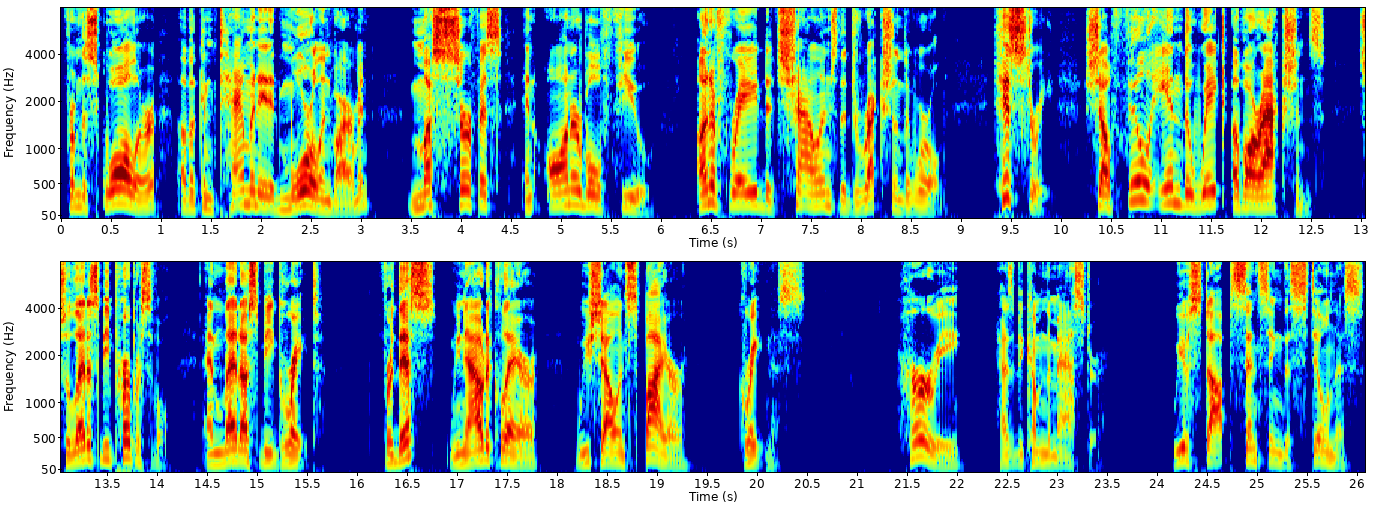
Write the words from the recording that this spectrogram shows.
From the squalor of a contaminated moral environment must surface an honorable few, unafraid to challenge the direction of the world. History shall fill in the wake of our actions. So let us be purposeful and let us be great. For this we now declare we shall inspire greatness. Hurry has become the master. We have stopped sensing the stillness,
